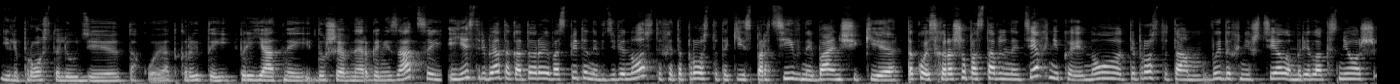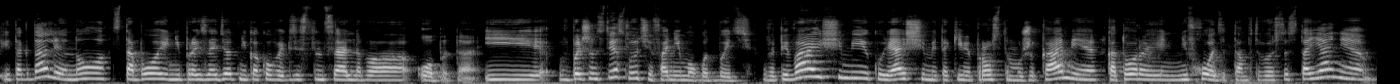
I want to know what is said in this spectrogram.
или просто люди такой открытой, приятной, душевной организации. И есть ребята, которые воспитаны в 90-х, это просто такие спортивные банщики, такой с хорошо поставленной техникой, но ты просто там выдохнешь телом, релакснешь и так далее, но с тобой не произойдет никакого экзистенциального опыта. И в большинстве случаев они могут быть выпивающими, курящими, такими просто мужиками, которые не входят там в твое состояние,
